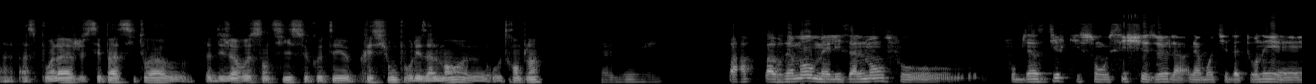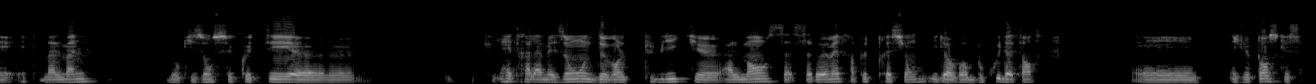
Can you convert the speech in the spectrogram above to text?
À, à, ce point-là, je ne sais pas si toi, tu as déjà ressenti ce côté pression pour les Allemands au tremplin? Pas, pas, vraiment, mais les Allemands, faut faut bien se dire qu'ils sont aussi chez eux. La, la moitié de la tournée est, est, en Allemagne. Donc ils ont ce côté euh, être à la maison devant le public euh, allemand, ça, ça, doit mettre un peu de pression. Il doit y avoir beaucoup d'attentes. Et, et, je pense que ça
